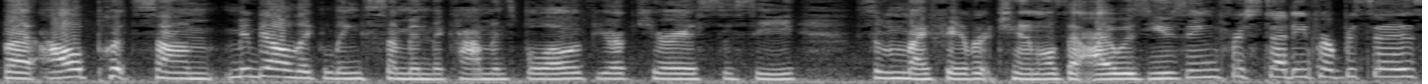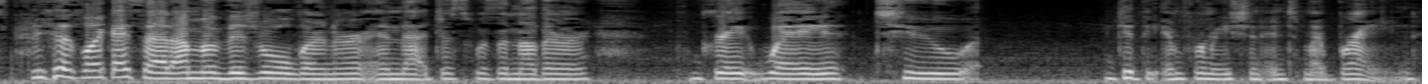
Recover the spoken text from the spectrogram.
but I'll put some, maybe I'll like link some in the comments below if you're curious to see some of my favorite channels that I was using for study purposes. Because like I said, I'm a visual learner and that just was another great way to get the information into my brain.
